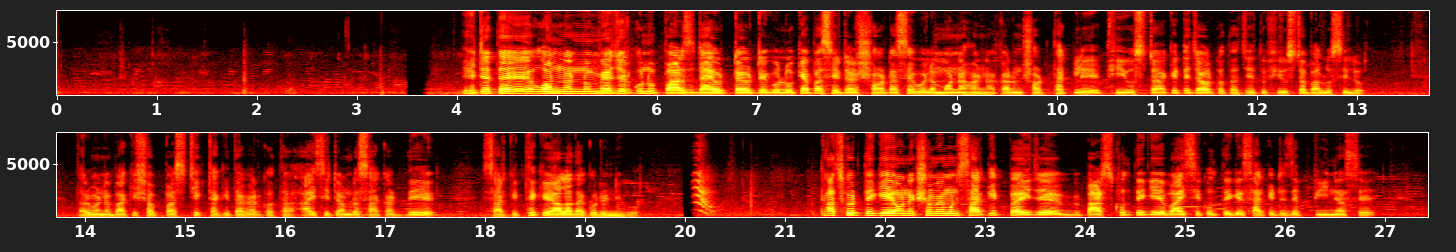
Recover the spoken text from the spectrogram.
এটাতে অন্যান্য মেজর কোনো পার্স ডায়োড টায়োড এগুলো ক্যাপাসিটার শর্ট আছে বলে মনে হয় না। কারণ শর্ট থাকলে ফিউজটা কেটে যাওয়ার কথা, যেহেতু ফিউজটা ভালো ছিল। তার মানে বাকি সব পার্স ঠিকঠাকই থাকার কথা। আইসিটা আমরা সাকার দিয়ে সার্কিট থেকে আলাদা করে নিব। কাজ করতে গিয়ে অনেক সময় এমন সার্কিট পাই যে পার্স খুলতে গিয়ে বাইসি খুলতে গিয়ে সার্কিটে যে পিন আছে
